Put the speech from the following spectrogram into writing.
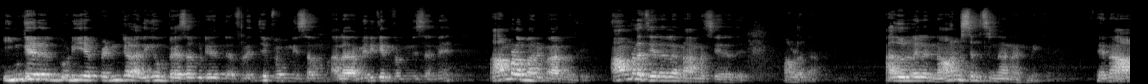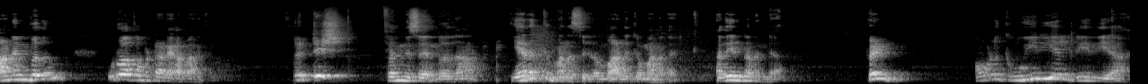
இங்க இருக்கக்கூடிய பெண்கள் அதிகம் பேசக்கூடிய இந்த பிரெஞ்சு ஃபெமினிசம் அல்லது அமெரிக்கன் ஃபெமினிசமே ஆம்பளை மாதிரி மாறுறது. ஆம்பளை செய்யறதுல நாம செய்யறது. அவ்வளவுதான். அது ஒருவேளை நான் சென்ஸ் நான் நினைக்கிறேன். ஏன்னா ஆண் என்பதும் உருவாக்கப்பட்ட அடையாளமா இருக்கலாம். பிரிட்டிஷ் ஃபெமினிசம் என்பதுதான் எனக்கு மனசுக்கு ரொம்ப அணுக்கமானதாக இருக்குது அது என்னவென்றால் பெண் அவளுக்கு உயிரியல் ரீதியாக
